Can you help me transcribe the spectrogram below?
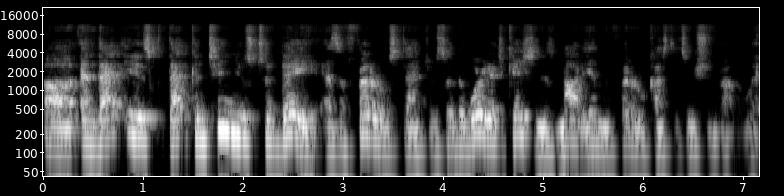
Uh, and that is that continues today as a federal statute. So the word education is not in the federal constitution, by the way.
